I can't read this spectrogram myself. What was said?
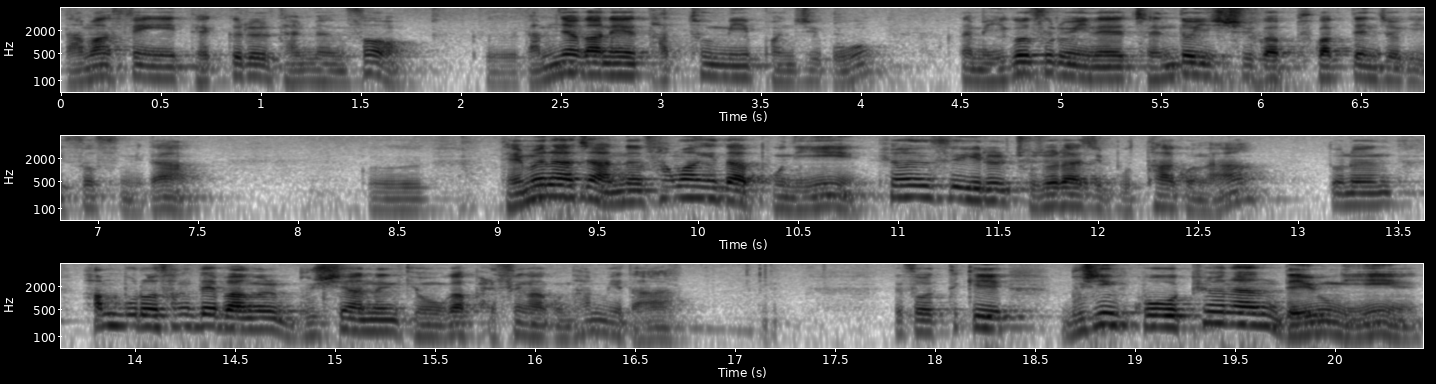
남학생이 댓글을 달면서 그 남녀 간의 다툼이 번지고 그다음에 이것으로 인해 젠더 이슈가 부각된 적이 있었습니다. 그 대면하지 않는 상황이다 보니 표현 수위를 조절하지 못하거나 또는 함부로 상대방을 무시하는 경우가 발생하곤 합니다. 그래서 특히 무심코 표현한 내용이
